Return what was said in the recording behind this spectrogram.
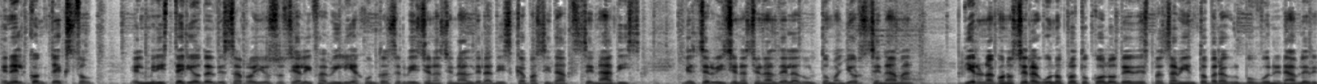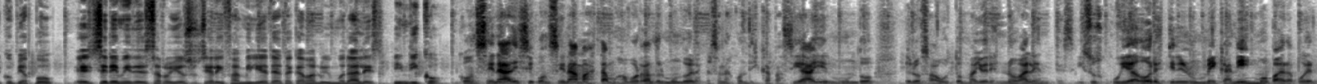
En el contexto, el Ministerio de Desarrollo Social y Familia junto al Servicio Nacional de la Discapacidad SENADIS y el Servicio Nacional del Adulto Mayor SENAMA dieron a conocer algunos protocolos de desplazamiento para grupos vulnerables de Copiapó. El Ceremi de Desarrollo Social y Familia de Atacama, Luis Morales, indicó. Con Senadis y con Senama estamos abordando el mundo de las personas con discapacidad y el mundo de los adultos mayores no valentes. Y sus cuidadores tienen un mecanismo para poder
